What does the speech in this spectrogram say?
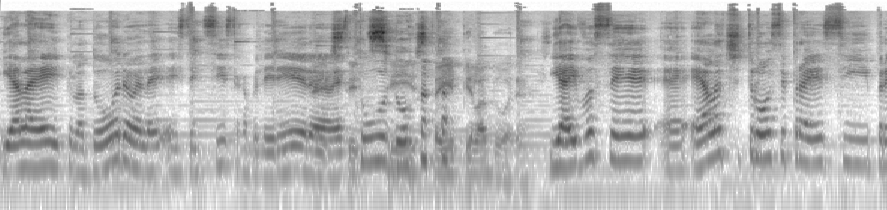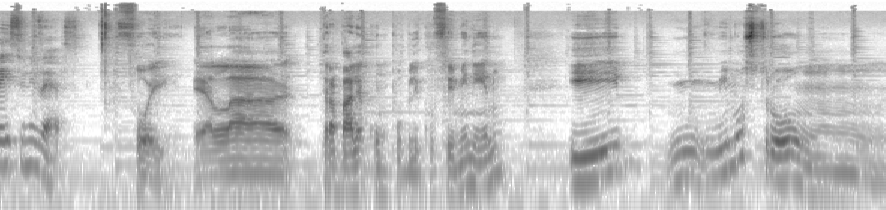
E ela é epiladora ou ela é esteticista, cabeleireira, É é, tudo? esteticista e epiladora. E aí você, é, ela te trouxe para esse, pra esse universo. Foi. Ela trabalha com o público feminino e me mostrou um,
